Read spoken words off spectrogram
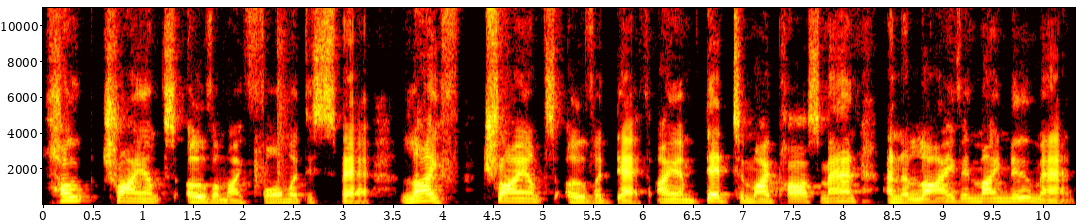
Hope triumphs over my former despair. Life triumphs over death. I am dead to my past man and alive in my new man.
